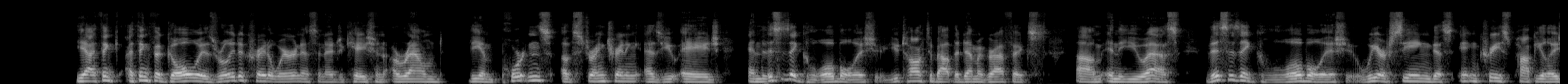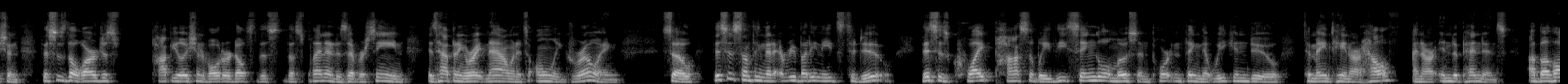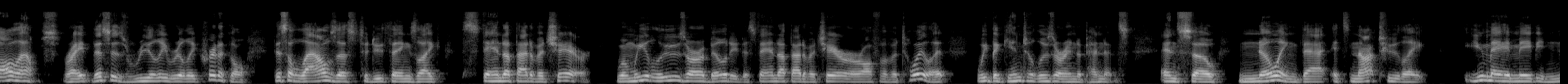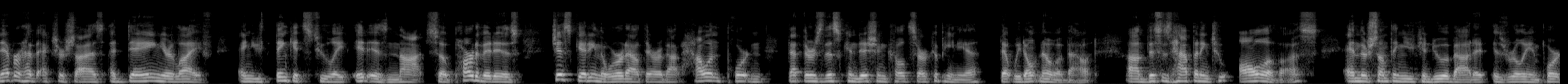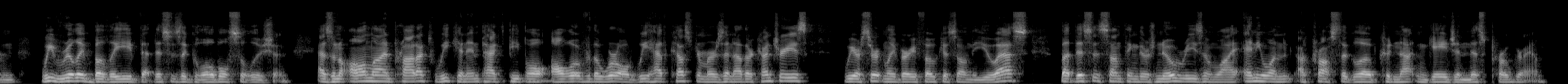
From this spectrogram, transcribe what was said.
Yeah, I think I think the goal is really to create awareness and education around the importance of strength training as you age. And this is a global issue. You talked about the demographics um, in the US. This is a global issue. We are seeing this increased population. This is the largest population of older adults this this planet has ever seen is happening right now and it's only growing so this is something that everybody needs to do. This is quite possibly the single most important thing that we can do to maintain our health and our independence above all else, right? This is really, really critical. This allows us to do things like stand up out of a chair. When we lose our ability to stand up out of a chair or off of a toilet, we begin to lose our independence. And so knowing that it's not too late, you may maybe never have exercised a day in your life and you think it's too late. It is not. So part of it is just getting the word out there about how important that there's this condition called sarcopenia that we don't know about. Um, this is happening to all of us, and there's something you can do about it is really important. We really believe that this is a global solution. As an online product, we can impact people all over the world. We have customers in other countries. We are certainly very focused on the US, but this is something there's no reason why anyone across the globe could not engage in this program.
